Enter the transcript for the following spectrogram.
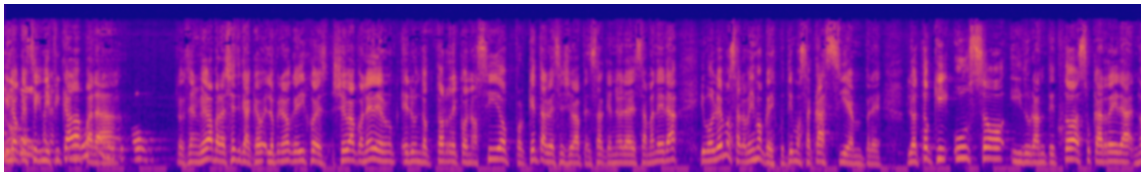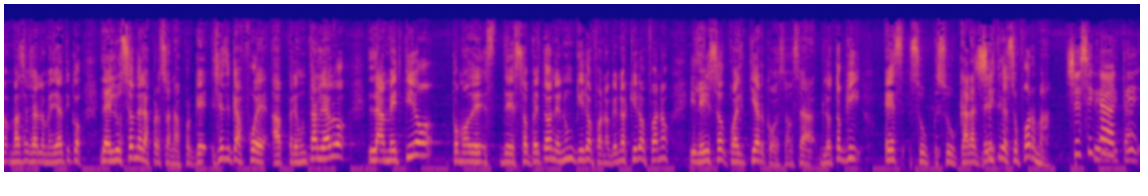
Y lo que significaba para, lo que significaba para Jessica, que lo primero que dijo es, lleva con él, era un, era un doctor reconocido, ¿por qué tal vez se lleva a pensar que no era de esa manera? Y volvemos a lo mismo que discutimos acá siempre. Lotoki uso y durante toda su carrera, no- más allá de lo mediático, la ilusión de las personas, porque Jessica fue a preguntarle algo, la metió como de, de sopetón en un quirófano, que no es quirófano, y le hizo cualquier cosa. O sea, Lotoki es su, su característica, es su forma. Jessica, Sí, ¿qué,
